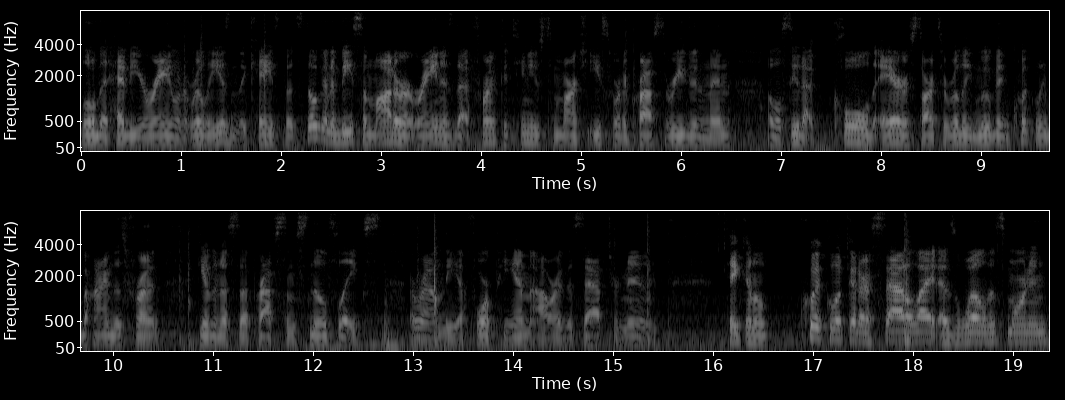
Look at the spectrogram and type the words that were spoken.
little bit heavier rain when it really isn't the case, but still going to be some moderate rain as that front continues to march eastward across the region, and then uh, we'll see that cold air start to really move in quickly behind this front, giving us uh, perhaps some snowflakes around the uh, 4 p.m. hour this afternoon. Taking a quick look at our satellite as well this morning.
